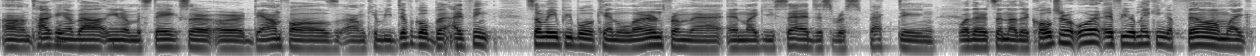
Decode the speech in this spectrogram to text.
um, talking about you know mistakes or, or downfalls um, can be difficult, but I think so many people can learn from that. And like you said, just respecting whether it's another culture or if you're making a film like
